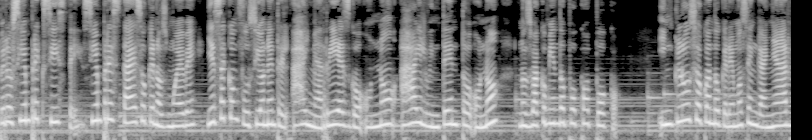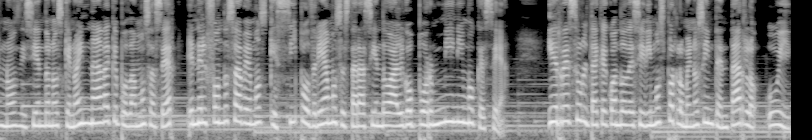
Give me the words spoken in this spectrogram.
Pero siempre existe, siempre está eso que nos mueve y esa confusión entre el ay, me arriesgo o no, ay, lo intento o no, nos va comiendo poco a poco. Incluso cuando queremos engañarnos diciéndonos que no hay nada que podamos hacer, en el fondo sabemos que sí podríamos estar haciendo algo por mínimo que sea. Y resulta que cuando decidimos por lo menos intentarlo, uy,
